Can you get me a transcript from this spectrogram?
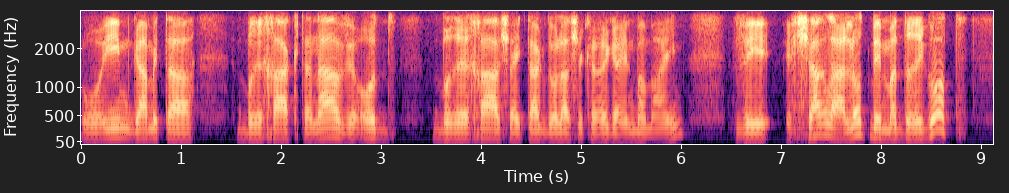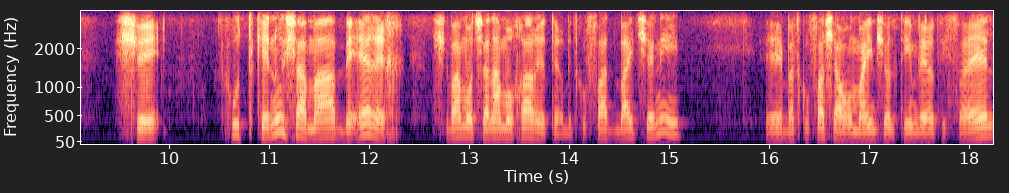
רואים גם את הבריכה הקטנה ועוד בריכה שהייתה גדולה שכרגע אין בה מים, ואפשר לעלות במדרגות שהותקנו שם בערך 700 שנה מאוחר יותר, בתקופת בית שני, אה, בתקופה שהרומאים שולטים בארץ ישראל,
